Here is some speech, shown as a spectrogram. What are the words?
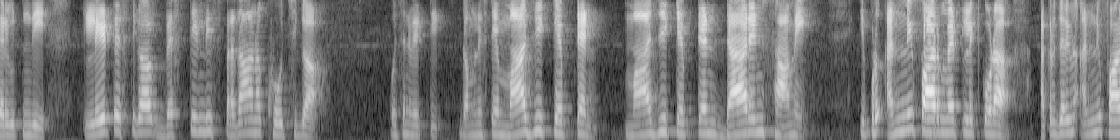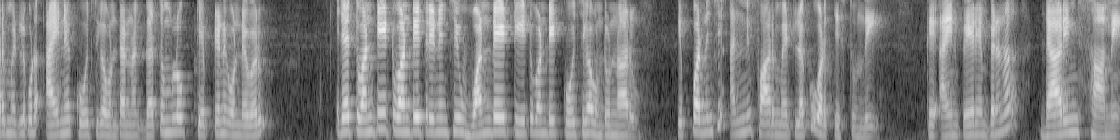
జరుగుతుంది. లేటెస్ట్గా వెస్టిండీస్ ప్రధాన కోచ్గా వచ్చిన వ్యక్తి గమనిస్తే మాజీ కెప్టెన్ మాజీ కెప్టెన్ డారెన్ సామే. ఇప్పుడు అన్ని ఫార్మాట్లకి కూడా అక్కడ జరిగిన అన్ని ఫార్మాట్లు కూడా ఆయనే కోచ్గా ఉంటారు. గతంలో కెప్టెన్గా ఉండేవారు. అయితే ట్వంటీ ట్వంటీ త్రీ నుంచి వన్ డే టీ ట్వంటీ కోచ్గా ఉంటున్నారు. ఇప్పటి నుంచి అన్ని ఫార్మాట్లకు వర్తిస్తుంది. ఓకే ఆయన పేరు ఏం పేరున? డారిన్ సామే.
